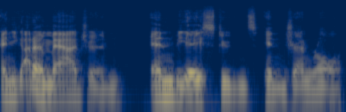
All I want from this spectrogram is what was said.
And you got to imagine MBA students in general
